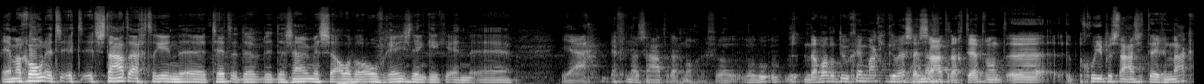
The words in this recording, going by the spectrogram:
nee, maar gewoon, het, het, het staat achterin, eh Ted. Daar, daar zijn we met z'n allen wel over eens, denk ik. En eh, ja, Even naar zaterdag nog. Even. Dat wordt natuurlijk geen makkelijke wedstrijd Ja, nou. zaterdag, Ted. Want eh goede prestatie tegen NAC.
